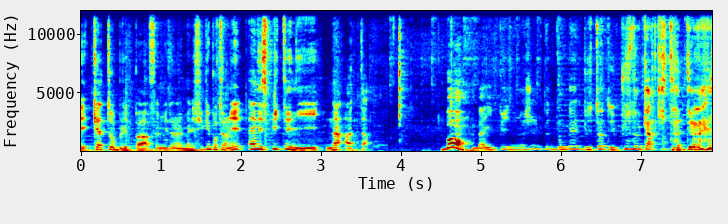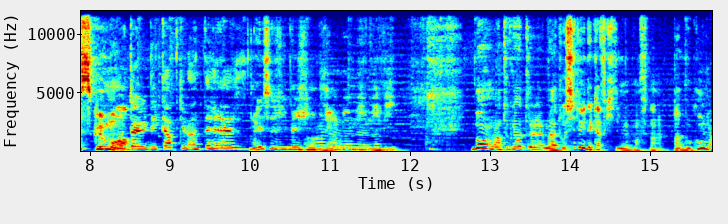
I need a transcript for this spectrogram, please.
Et Kato Blepa, famille de la maléfique. Et pour terminer, un esprit tennis. Naata. Bon, bah il peut, imagine, il peut tomber. Puis toi, t'as eu plus de cartes qui t'intéressent que moi. Oh, T'as eu des cartes qui m'intéressent. Oui, ça j'imagine Oh bien. Oui, oui, oui. Bon, mais en tout cas, bah, toi aussi t'as eu des cartes qui t'intéressent. Enfin, non, pas beaucoup, mais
